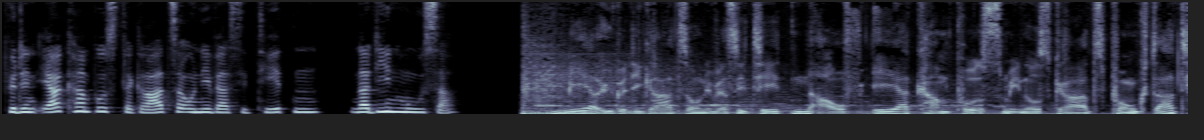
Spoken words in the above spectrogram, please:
Für den R-Campus der Grazer Universitäten Nadine Musa. Mehr über die Grazer Universitäten auf ercampus-graz.at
